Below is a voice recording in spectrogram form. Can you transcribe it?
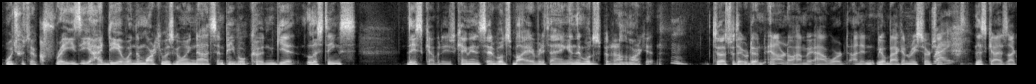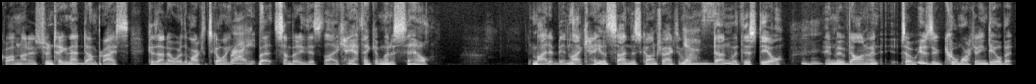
which was a crazy idea when the market was going nuts and people mm-hmm. couldn't get listings. These companies came in and said, we'll just buy everything and then we'll just put it on the market. Hmm. So that's what they were doing. And I don't know how, how it worked. I didn't go back and research Right. it. This guy's like, well, I'm not interested in taking that dumb price because I know where the market's going. Right. But somebody that's like, hey, I think I'm going to sell might have been like, hey, let's sign this contract and Yes. we're done with this deal mm-hmm. and moved on. And so it was a cool marketing deal, but,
